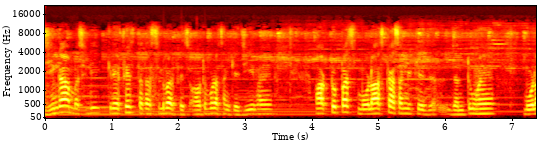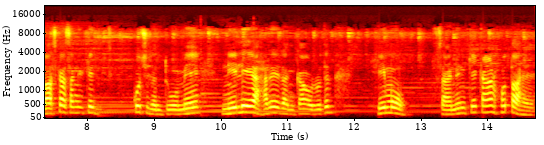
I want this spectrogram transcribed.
झींगा, मछली क्रेफिस तथा सिल्वर फ़िश आर्थोपोडा संघ के जीव हैं। ऑक्टोपस मोलास्का संघ के जंतु हैं। मोलास्का संघ के कुछ जंतुओं में नीले या हरे रंग का रुद्र हीमोसाइनिन के कारण होता है।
